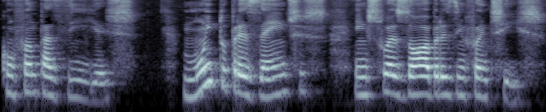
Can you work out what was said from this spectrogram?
com fantasias, muito presentes em suas obras infantis.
